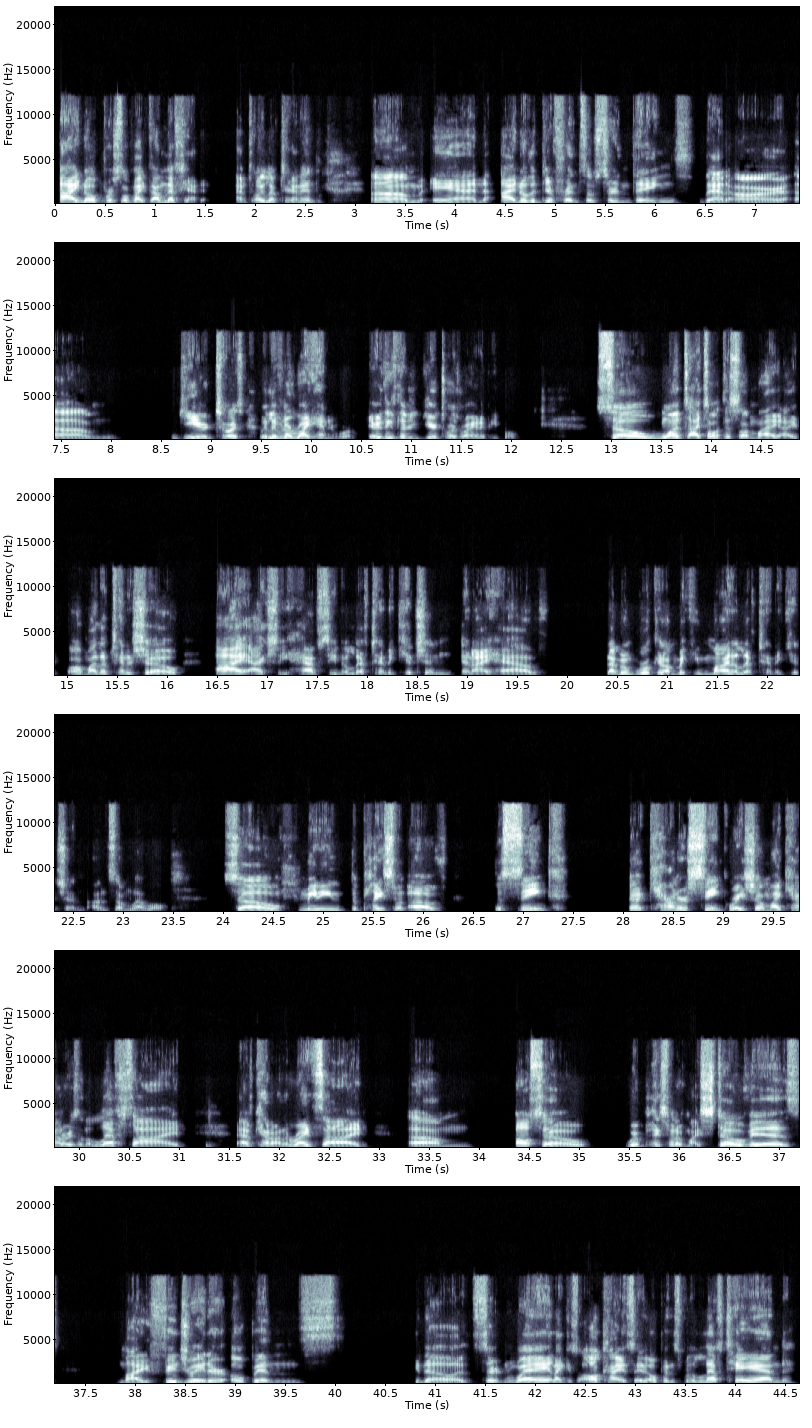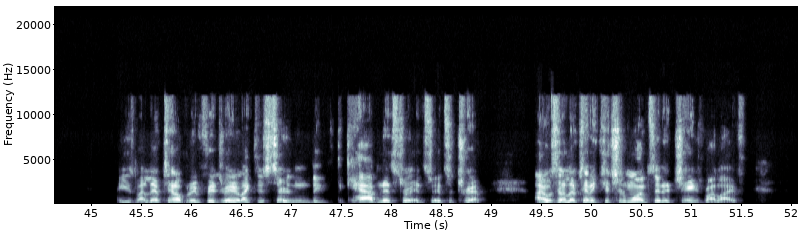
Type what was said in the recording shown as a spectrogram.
I know personal fact, I'm left handed. I'm totally left handed. Um, and I know the difference of certain things that are um, geared towards. We live in a right-handed world. Everything's geared towards right-handed people. So once I told this on my I, on my left-handed show, I actually have seen a left-handed kitchen, and I have I've been working on making mine a left-handed kitchen on some level. So meaning the placement of the sink uh, counter sink ratio. My counter is on the left side. I have counter on the right side. Um, also, where placement of my stove is, my refrigerator opens, you know, a certain way. Like it's all kinds. It opens with the left hand. I use my left hand open the refrigerator. Like there's certain the, the cabinets. It's it's a trip. I was in a left-handed kitchen once, and it changed my life.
